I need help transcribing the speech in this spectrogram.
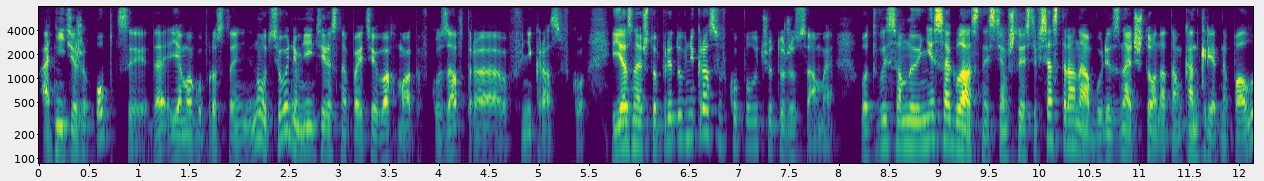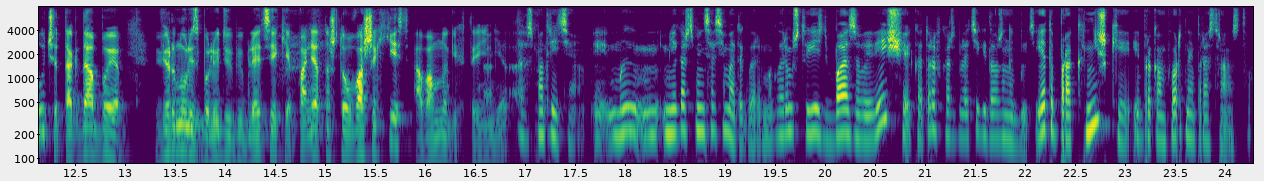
одни и те же опции, да, я могу просто, ну вот сегодня мне интересно пойти в Ахматовку, завтра в Некрасовку, и я знаю, что приду в Некрасовку, получу то же самое. Вот вы со мной не согласны с тем, что если вся страна будет знать, что она там конкретно получит, тогда бы вернулись бы люди в библиотеки. Понятно, что у ваших есть, а во многих-то и нет. Э, смотрите, мы, мне кажется, мы не совсем это говорим. Мы говорим, что есть базовые вещи, которые в каждой библиотеке должны быть. И это про книжки и про комфортное пространство.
